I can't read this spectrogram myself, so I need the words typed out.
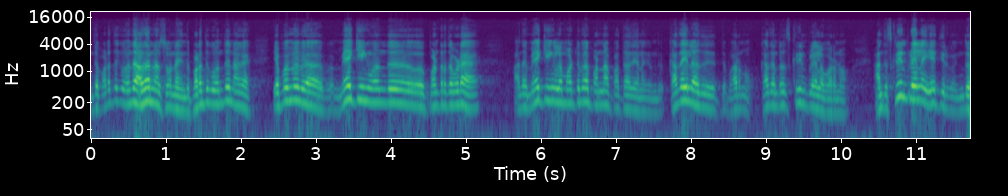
இந்த படத்துக்கு வந்து அதான் நான் சொன்னேன். இந்த படத்துக்கு வந்து நாங்கள் எப்பவுமே மேக்கிங் வந்து பண்றதை விட அந்த மேக்கிங்கில் மட்டுமே பண்ணால் பார்த்தாது எனக்கு இந்த கதையில் அது வரணும். கதைன்றது ஸ்க்ரீன் பிளேயில் வரணும். அந்த ஸ்க்ரீன் பிளேயில் ஏற்றிருக்கும் இந்த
